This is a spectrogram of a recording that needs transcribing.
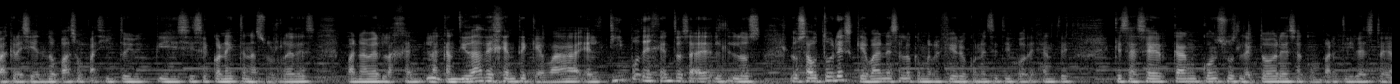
va creciendo paso a pasito y, y si se conectan a sus redes van a ver la, cantidad de gente que va, el tipo de gente, o sea, el- los, los autores que van, es a lo que me refiero con ese tipo de gente que se acercan con sus lectores a compartir este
